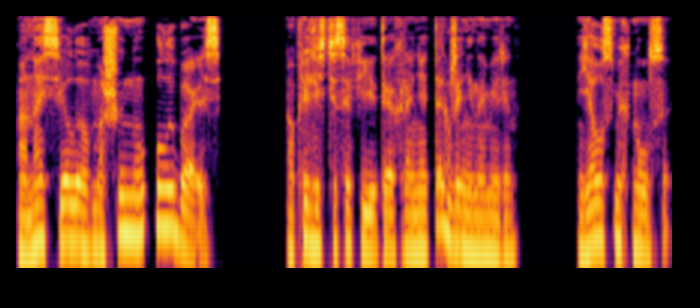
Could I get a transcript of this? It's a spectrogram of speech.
Она села в машину, улыбаясь. «А прелести Софии ты охранять также не намерен?» Я усмехнулся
